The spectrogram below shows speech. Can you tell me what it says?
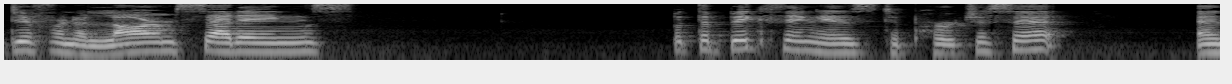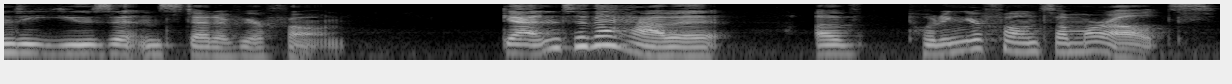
different alarm settings. But the big thing is to purchase it and to use it instead of your phone. Get into the habit of putting your phone somewhere else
